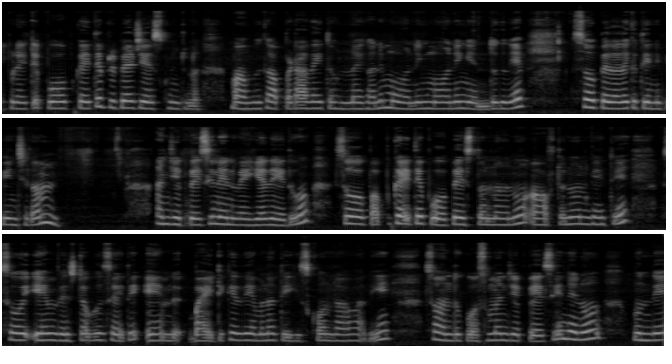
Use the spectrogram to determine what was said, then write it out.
ఇప్పుడైతే పోపుకి అయితే ప్రిపేర్ చేసుకుంటున్నాను మామూలుగా అప్పడాలు అయితే ఉన్నాయి కానీ మార్నింగ్ మార్నింగ్ ఎందుకుదే సో పిల్లలకి తినిపించడం అని చెప్పేసి నేను వేయలేదు సో పప్పుకి అయితే పోపేస్తున్నాను. ఆఫ్టర్నూన్కి అయితే సో ఏం వెజిటబుల్స్ అయితే ఏం బయటికి వెళ్ళి ఏమైనా తీసుకొని రావాలి. సో అందుకోసం అని చెప్పేసి నేను ముందే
